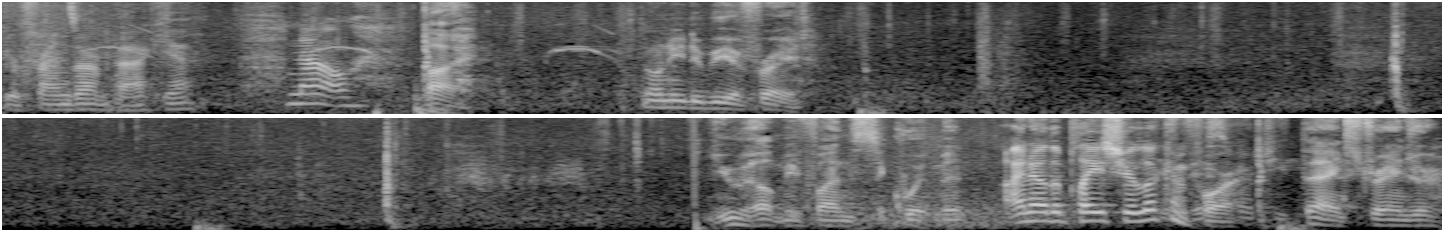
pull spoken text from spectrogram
Your friends aren't back yet? No. Hi. No need to be afraid. You help me find this equipment? I know the place you're looking for. Thanks, stranger.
